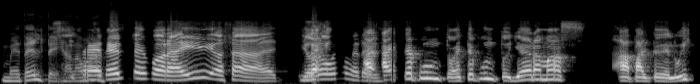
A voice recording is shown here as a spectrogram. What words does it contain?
Meterte a la Meterte por ahí, o sea, yo lo voy a meter. A, este punto, a este punto ya era más, aparte de Luis,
